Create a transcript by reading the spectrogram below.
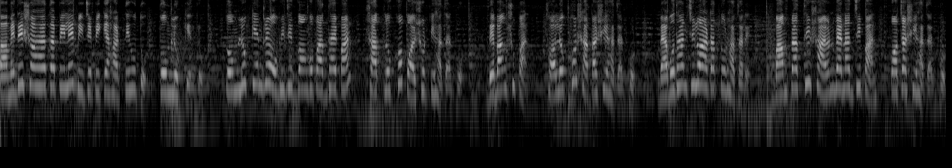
বামেদের সহায়তা পেলে বিজেপিকে হারতে হতো তমলুক কেন্দ্র। তমলুক কেন্দ্রে অভিজিৎ গঙ্গোপাধ্যায় পান সাত লক্ষ পঁয়ষট্টি হাজার ভোট। দেবাংশু পান ছ লক্ষ সাতাশি হাজার ভোট। ব্যবধান ছিল আটাত্তর হাজারে। বাম প্রার্থী সায়ন ব্যানার্জি পান পঁচাশি হাজার ভোট।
